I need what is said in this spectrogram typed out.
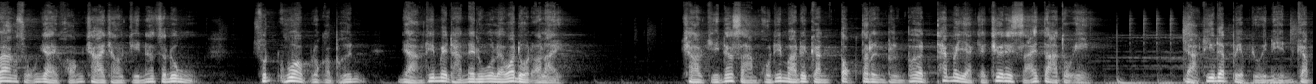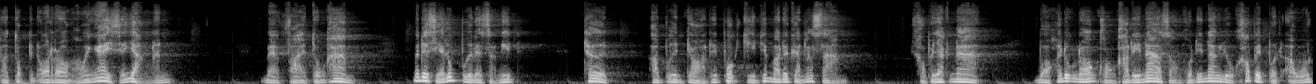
ร่างสูงใหญ่ของชายชาวจีนนั้นสะดุ้งสุดหวบลงกับพื้น อย่างที่ไม่ทันได้รู้เลยว่าโดดอะไร ชาวจีนทั้งสามคนที่มาด้วยกันตกตะลึงพลึงเพลิดแทบไม่อยากจะเชื่อในสายตาตัวเอง จากที่ได้เปรียบอยู่เห็นกลับมาตกเป็นอรองเอาง่ายๆเสียอย่างนั้น แบบฝ่ายตรงข้าม ไม่ได้เสียลูกปืนเลยสักนิด เทิดเอาปืนจ่อให้พวกจีนที่มาด้วยกันทั้งสามเขาพยักหน้า บอกให้ลูกน้องของคาริน่าสองคนที่นั่งอยู่เข้าไปปลดอาวุธ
